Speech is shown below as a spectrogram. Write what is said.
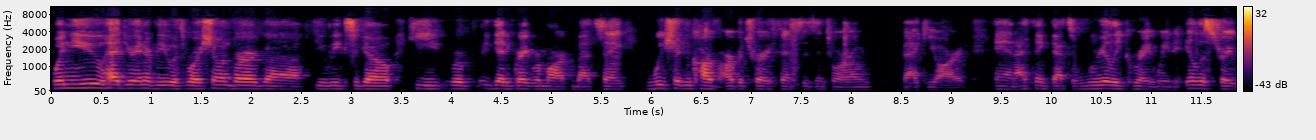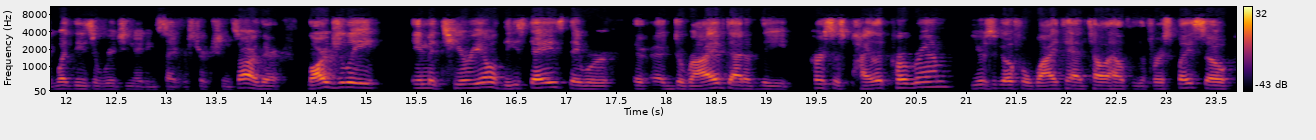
when you had your interview with Roy Schoenberg uh, a few weeks ago, he, re- he did a great remark about saying we shouldn't carve arbitrary fences into our own backyard. And I think that's a really great way to illustrate what these originating site restrictions are. They're largely immaterial these days. They were uh, derived out of the HRSA's pilot program years ago for why to have telehealth in the first place. So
